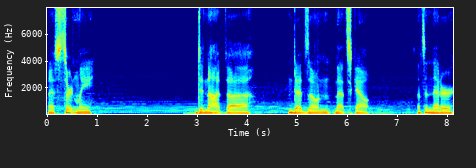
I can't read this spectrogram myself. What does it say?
And I certainly did not, uh dead zone that scout. That's a netter.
